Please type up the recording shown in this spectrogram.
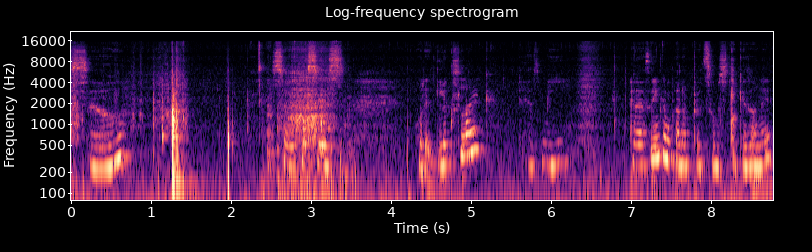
So so this is what it looks like. There's me. And I think I'm gonna put some stickers on it.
